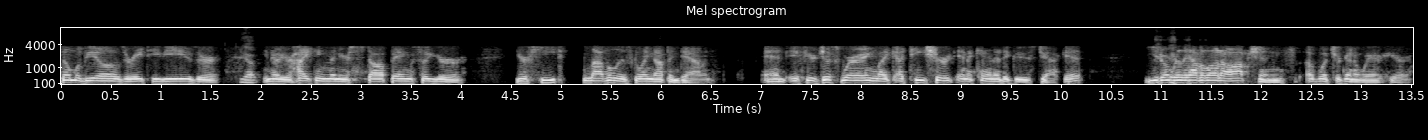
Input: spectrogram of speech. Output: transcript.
snowmobiles or ATVs or yep. you know, you're hiking, then you're stopping. So your your heat level is going up and down. And if you're just wearing like a t-shirt and a Canada Goose jacket, you don't really have a lot of options of what you're going to wear here.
